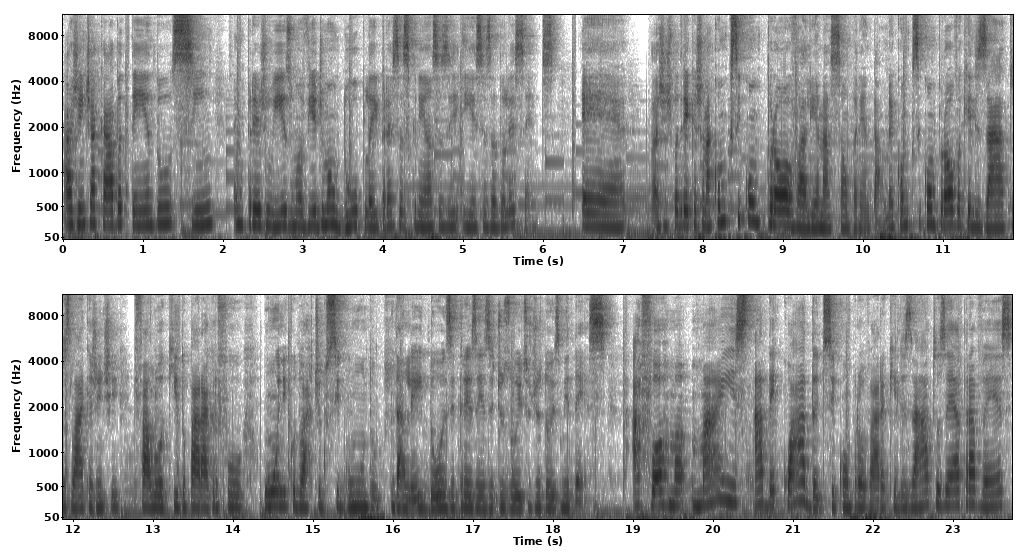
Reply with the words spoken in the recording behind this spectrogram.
a gente acaba tendo sim um prejuízo, uma via de mão dupla aí para essas crianças e, e esses adolescentes. É, a gente poderia questionar como que se comprova a alienação parental, né? Como que se comprova aqueles atos lá que a gente falou aqui do parágrafo único do artigo 2 da Lei 12.318 de 2010 a forma mais adequada de se comprovar aqueles atos é através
